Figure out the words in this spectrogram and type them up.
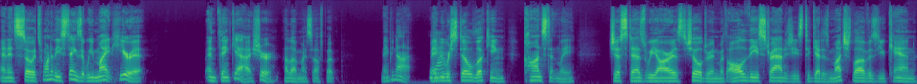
and it's so it's one of these things that we might hear it and think yeah sure i love myself but maybe not. Maybe Yeah. we're still looking constantly just as we are as children with all of these strategies to get as much love as you can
